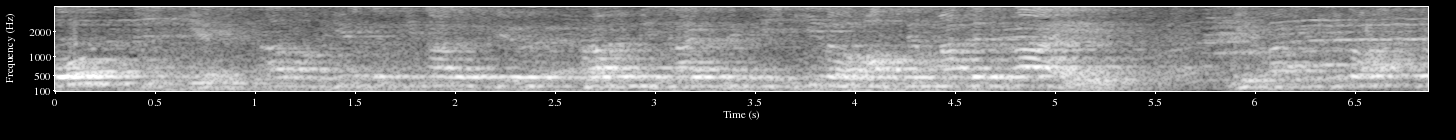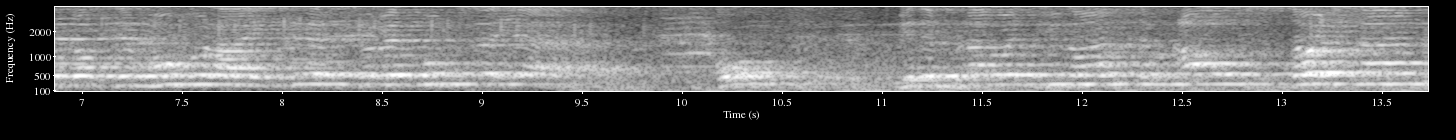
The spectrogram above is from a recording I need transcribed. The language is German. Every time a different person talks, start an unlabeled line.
Und jetzt aber Viertelfinale für Frauen bis 61 Kilo auf der Matte 3. Mit Maskenjudo-Anzug aus der Mongolei, Zilipsfürde Muxer hier. Und mit dem blauen Judo-Anzug aus Deutschland,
